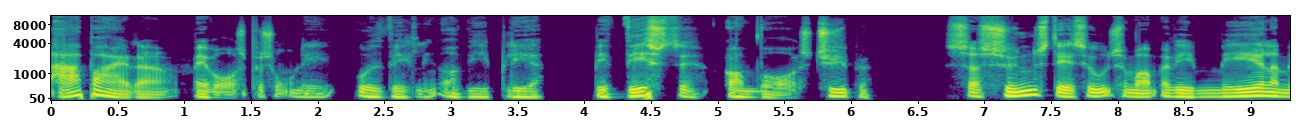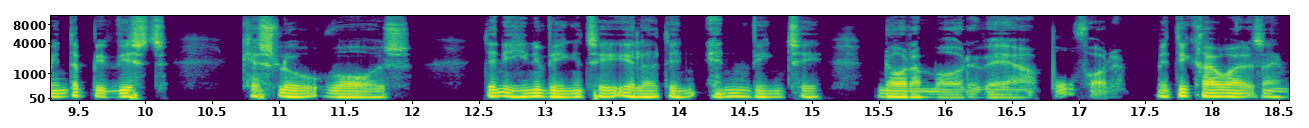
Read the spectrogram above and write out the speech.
arbejder med vores personlige udvikling, og vi bliver bevidste om vores type, så synes det at se ud som om, at vi mere eller mindre bevidst kan slå vores den ene vinge til, eller den anden vinge til, når der måtte være brug for det. Men det kræver altså en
